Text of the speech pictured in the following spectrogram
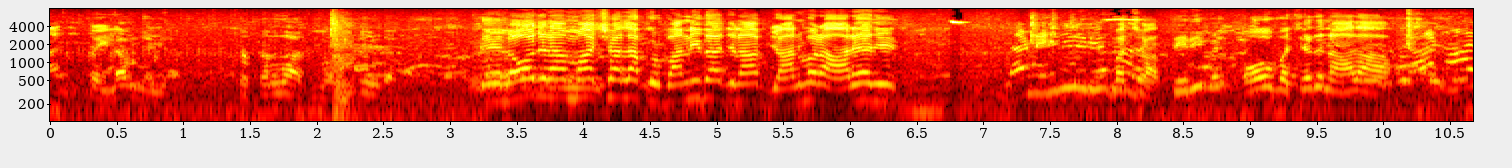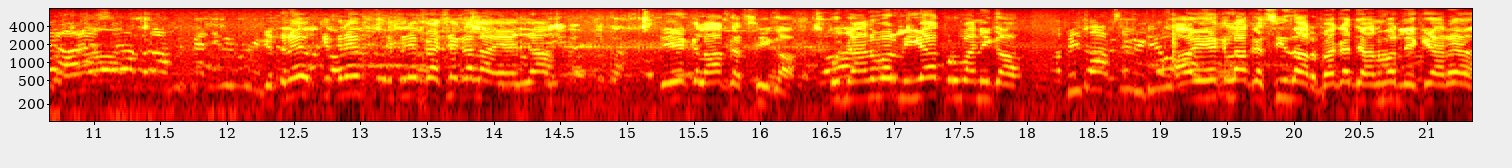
सही लभ गई यार सत्तर हजार दी होनी चाहिए ਤੇ ਲਓ ਜਨਾਬ ਮਾਸ਼ਾਅੱਲਾ ਕੁਰਬਾਨੀ ਦਾ ਜਨਾਬ ਜਾਨਵਰ ਆ ਰਿਹਾ ਜੇ ਬੱਚਾ ਤੇਰੀ ਬ- ਉਹ ਬੱਚੇ ਦੇ ਨਾਲ ਆ कितने कितने कितने पैसे का लाया जी आप एक लाख अस्सी का तो जानवर लिया कुर्बानी का अभी तो आपसे वीडियो हाँ एक लाख अस्सी हजार रुपए का जानवर लेके आ रहे हैं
